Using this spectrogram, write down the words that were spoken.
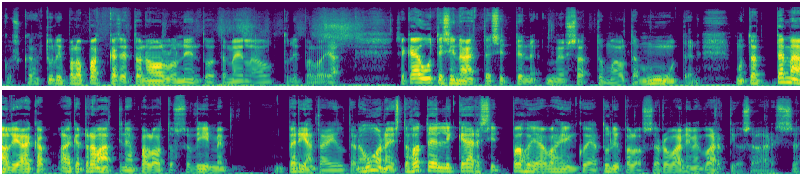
koska tulipalopakkaset on ollut, niin tuota, meillä on tulipaloja sekä uutisina että sitten myös sattumalta muuten. Mutta tämä oli aika, aika dramaattinen palo tuossa viime perjantai-iltana. Huoneisto hotelli kärsi pahoja vahinkoja tulipalossa Rovaniemen Vartiosaaressa.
